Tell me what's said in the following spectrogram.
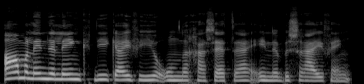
Allemaal in de link die ik even hieronder ga zetten in de beschrijving.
